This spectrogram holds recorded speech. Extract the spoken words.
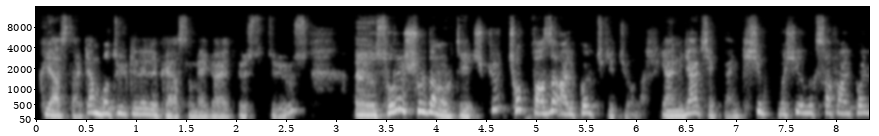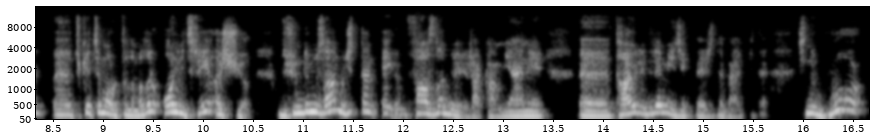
kıyaslarken Batı ülkeleriyle kıyaslamaya gayet gösteriyoruz. Ee, sorun şuradan ortaya çıkıyor. Çok fazla alkol tüketiyorlar. Yani gerçekten kişi başı yıllık saf alkol e, tüketim ortalamaları 10 litreyi aşıyor. Düşündüğümüz zaman bu cidden e, fazla bir rakam. Yani e, tahayyül edilemeyecek derecede belki de. Şimdi bu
